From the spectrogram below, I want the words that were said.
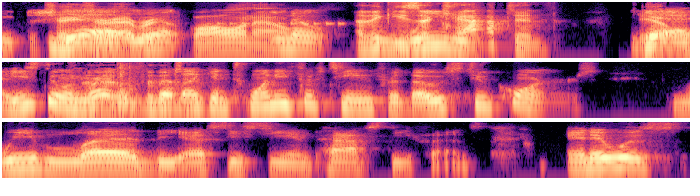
Shazer yeah, Everett's you balling out. You know, I think he's we- a captain. Yep. yeah, he's doing For the- great. the but like in 2015, for those two corners, we led the SEC in pass defense, and it was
